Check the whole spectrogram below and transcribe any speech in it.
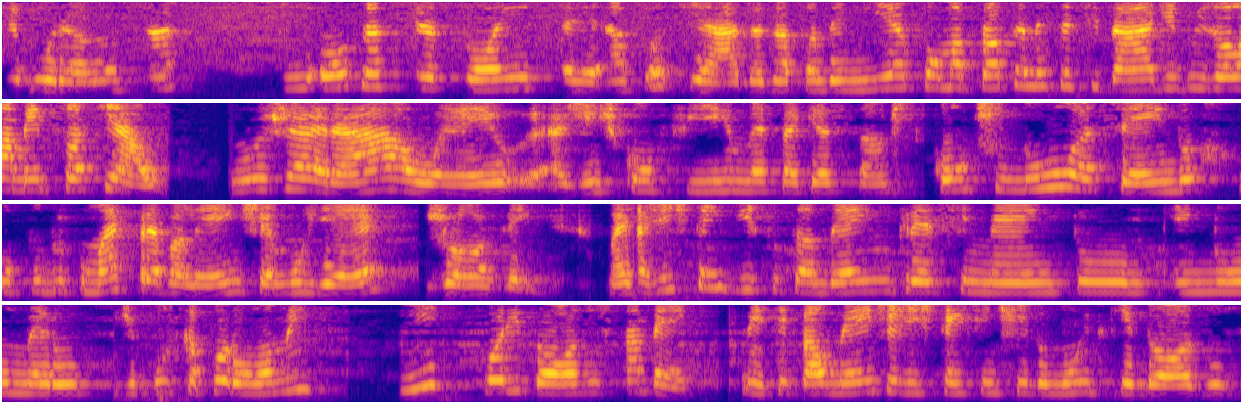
segurança e outras questões é, associadas à pandemia, como a própria necessidade do isolamento social. No geral, é, a gente confirma essa questão de que continua sendo o público mais prevalente é mulher jovem. Mas a gente tem visto também um crescimento em número de busca por homens e por idosos também. Principalmente, a gente tem sentido muito que idosos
